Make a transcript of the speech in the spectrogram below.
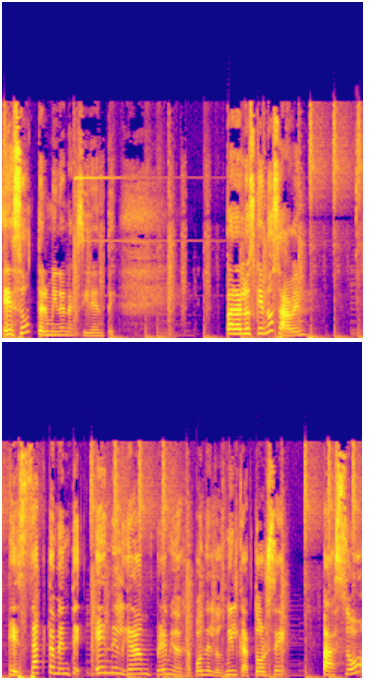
eso termina en accidente. Para los que no saben, exactamente en el Gran Premio de Japón del 2014 pasó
